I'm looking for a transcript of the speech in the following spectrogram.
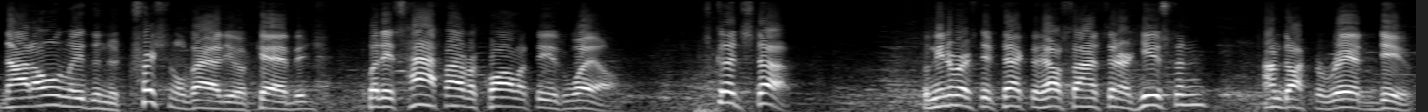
not only the nutritional value of cabbage, but its high fiber quality as well. It's good stuff. From the University of Texas Health Science Center at Houston, I'm Dr. Red Duke.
